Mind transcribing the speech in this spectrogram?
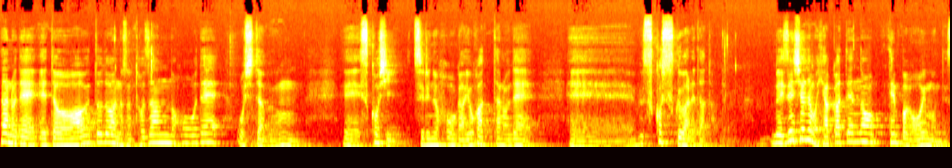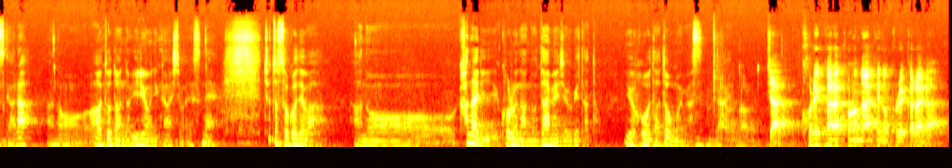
なので、えーと、アウトドアのその登山の方で押した分、えー少し釣りの方が良かったので、えー少し救われたと。でいずれにしろでも百貨店の店舗が多いもんですからあのアウトドアの医療に関してはですねちょっとそこではあのかなりコロナのダメージを受けたという方だと思います。なるほどじゃあこれからコロナ明けのこれからが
